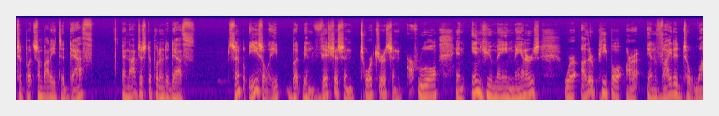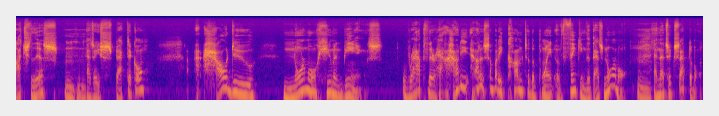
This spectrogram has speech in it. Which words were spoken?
to put somebody to death and not just to put them to death simple easily but in vicious and torturous and cruel and inhumane manners where other people are invited to watch this mm-hmm. as a spectacle how do normal human beings wrap their how do you, how does somebody come to the point of thinking that that's normal mm. and that's acceptable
